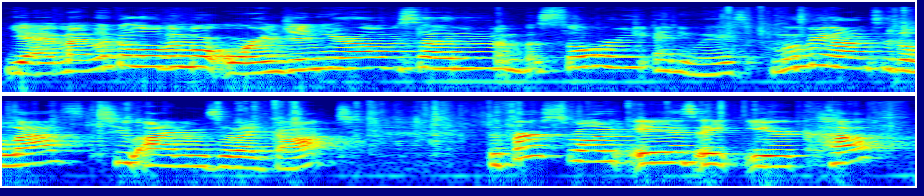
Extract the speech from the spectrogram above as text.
Yeah, it might look a little bit more orange in here all of a sudden, but sorry. Anyways, moving on to the last two items that I got. The first one is a ear cuff,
